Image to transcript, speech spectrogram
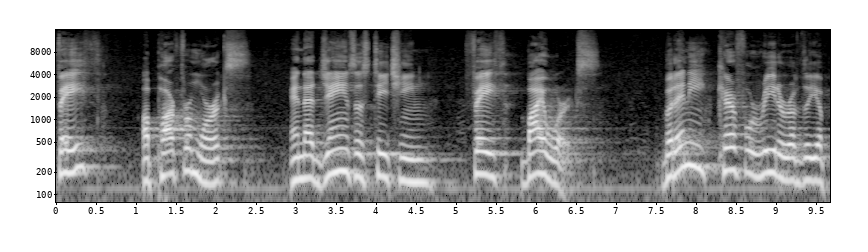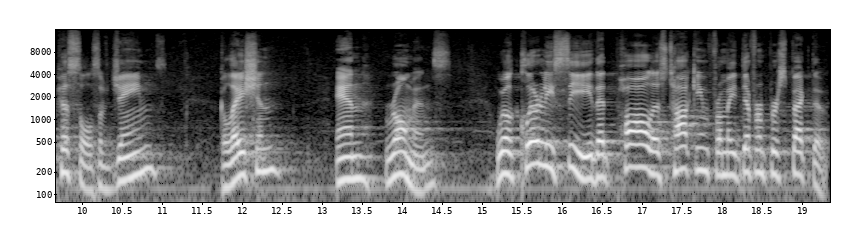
faith apart from works, and that James is teaching faith by works. But any careful reader of the epistles of James, Galatians, and Romans will clearly see that Paul is talking from a different perspective.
